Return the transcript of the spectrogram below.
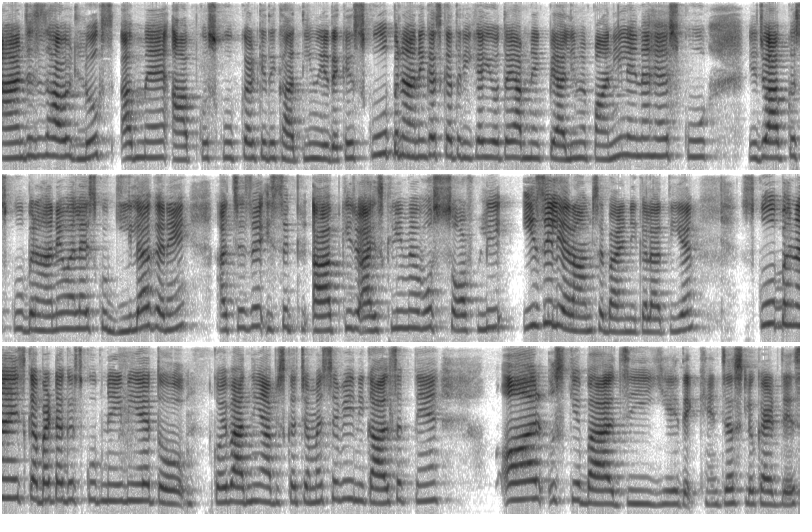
And this is how it looks अब मैं आपको स्कूप करके दिखाती हूँ। ये देखें स्कूप बनाने का इसका तरीका ये होता है, आपने एक प्याली में पानी लेना है स्कूप ये जो आपका स्कूप बनाने वाला है, इसको गीला करें, अच्छे से इससे आपकी जो आइसक्रीम है वो सॉफ्टली ईजीली आराम से बाहर निकल आती है। स्कूप बनाएँ इसका, बट अगर स्कूप नहीं भी है तो कोई बात नहीं, आप इसका चम्मच से भी निकाल सकते हैं। और उसके बाद जी ये देखें जस्ट लुक एट दिस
